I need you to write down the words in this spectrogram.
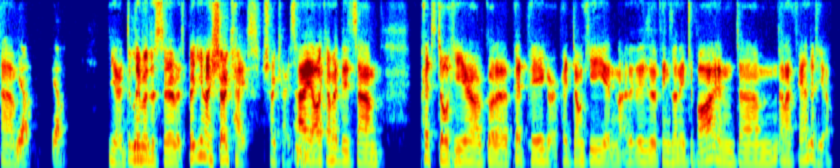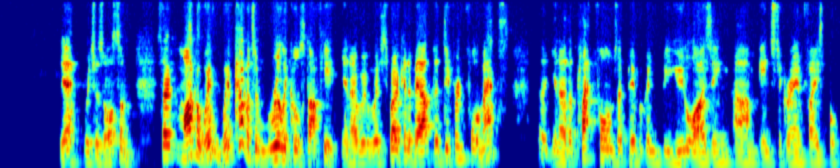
Um, yeah, yeah, yeah. Deliver the service, but you know, showcase, showcase. Mm. Hey, like I'm at this um, pet store here. I've got a pet pig or a pet donkey, and these are the things I need to buy, and um, and I found it here. Yeah, which is awesome. So, Michael, we've, we've covered some really cool stuff here. You know, we, we've spoken about the different formats uh, you know, the platforms that people can be utilizing um, Instagram, Facebook,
